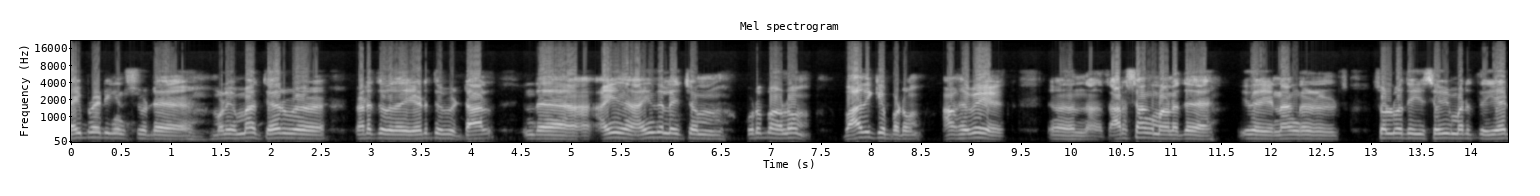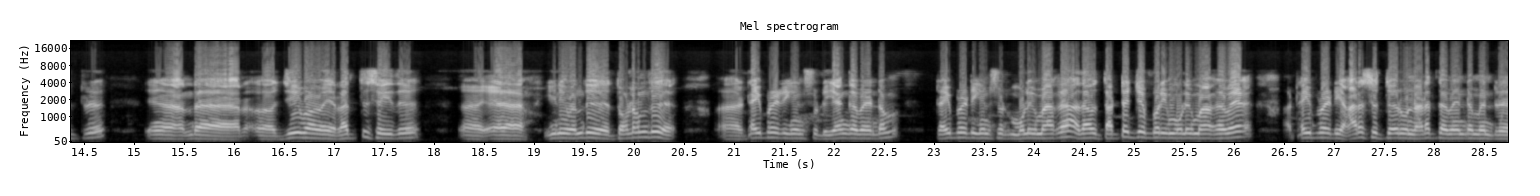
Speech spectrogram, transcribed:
டைப்ரைட்டிங் இன்ஸ்டியூட்டு மூலயமா தேர்வு நடத்துவதை எடுத்துவிட்டால் இந்த ஐ ஐந்து லட்சம் குடும்பங்களும் பாதிக்கப்படும். ஆகவே அரசாங்கமானது இதை நாங்கள் சொல்வதை செவிமடுத்து ஏற்று அந்த ஜீவாவை ரத்து செய்து இனி வந்து தொடர்ந்து டைப்ரைட்டிங் இன்ஸ்டியூட் இயங்க வேண்டும். டைப்ரைட்டிங் இன்ஸ்டியூட் மூலியமாக அதாவது தட்டச்சு மூலியமாகவே டைப்ரைட்டிங் அரசு தேர்வு நடத்த வேண்டும் என்று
